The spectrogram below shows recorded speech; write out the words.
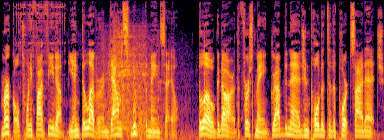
Merkel, 25 feet up, yanked a lever and down swooped the mainsail. Below, Godard, the first mate, grabbed an edge and pulled it to the port side edge.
